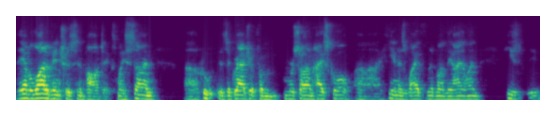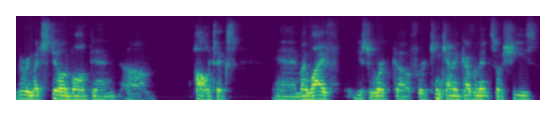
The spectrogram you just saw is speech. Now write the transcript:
they have a lot of interest in politics. My son, uh, who is a graduate from Mercer Island High School, uh, he and his wife live on the island. He's very much still involved in um, politics. And my wife used to work uh, for King County government, so she's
